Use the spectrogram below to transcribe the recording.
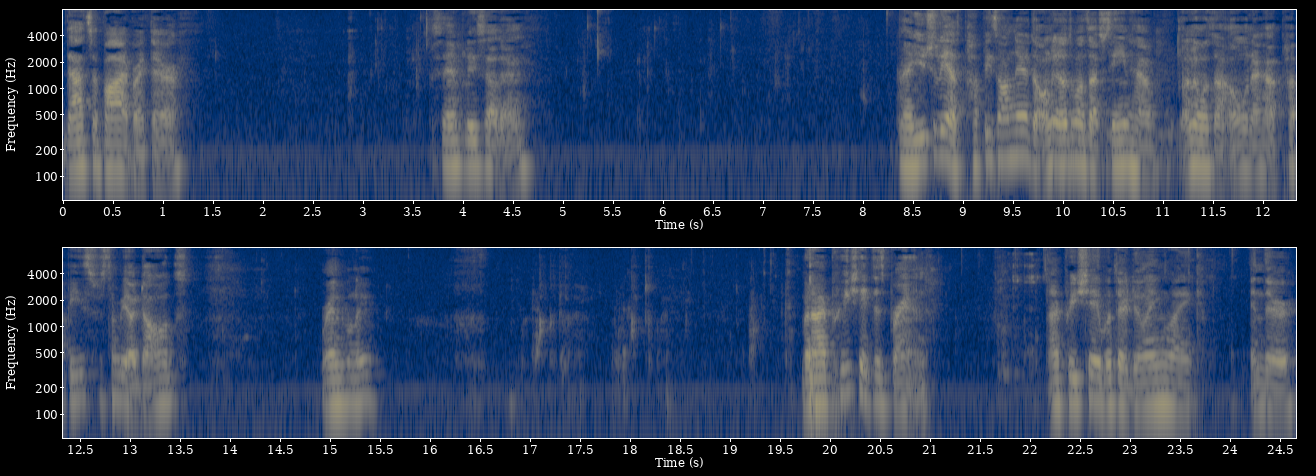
That's a vibe right there. Simply Southern. Now, usually have puppies on there. The only other ones I've seen have, the only ones I own I have puppies for some reason, or dogs. Randomly. But I appreciate this brand. I appreciate what they're doing, like, in their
